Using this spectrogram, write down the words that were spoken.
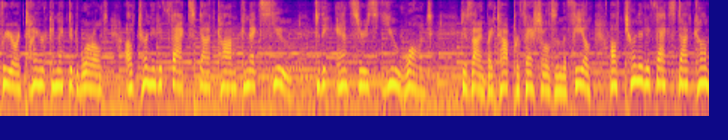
for your entire connected world, AlternativeFacts.com connects you to the answers you want. Designed by top professionals in the field, AlternativeFacts.com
